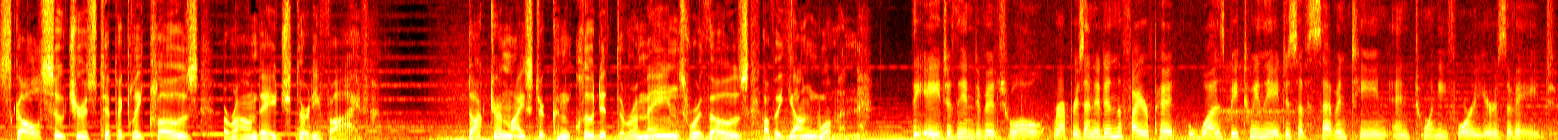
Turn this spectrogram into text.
Skull sutures typically close around age 35. Dr. Myster concluded the remains were those of a young woman. The age of the individual represented in the fire pit was between the ages of 17 and 24 years of age.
